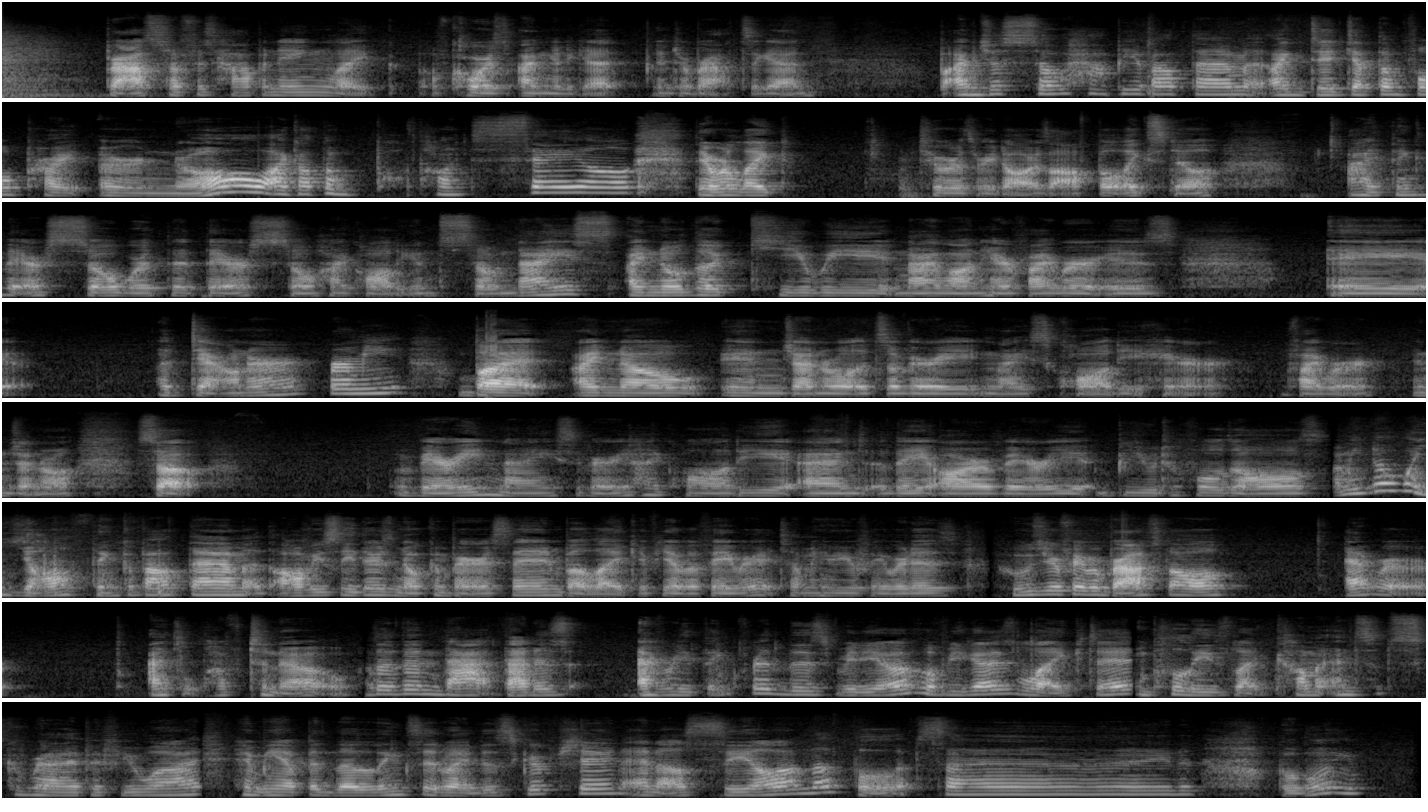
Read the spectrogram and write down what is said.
Bratz stuff is happening, like of course I'm gonna get into Bratz again. But I'm just so happy about them. I did get them full price, or no, I got them both on sale. They were like two or three dollars off, but like still, I think they are so worth it. They are so high quality and so nice. I know the Kiwi nylon hair fiber is a a downer for me, but I know in general it's a very nice quality hair fiber in general. So very nice, very high quality, and they are very beautiful dolls. Let me know what y'all think about them. Obviously, there's no comparison, but like, if you have a favorite, tell me who your favorite is. Who's your favorite Bratz doll ever? I'd love to know. Other than that, that is everything for this video. I hope you guys liked it. Please like, comment, and subscribe if you want. Hit me up in the links in my description, and I'll see y'all on the flip side. Bye-bye.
